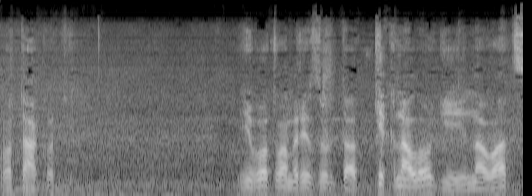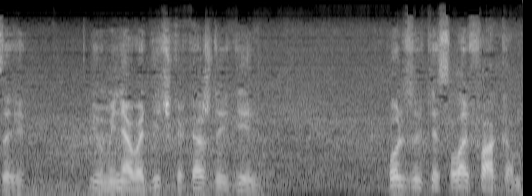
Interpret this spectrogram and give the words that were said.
Вот так вот. И вот вам результат. Технологии, инновации. И у меня водичка каждый день. Пользуйтесь лайфхаком.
